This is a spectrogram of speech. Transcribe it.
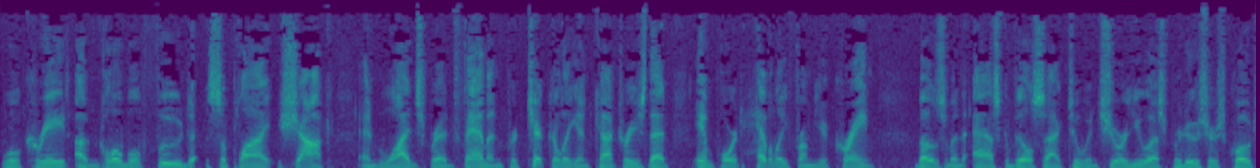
will create a global food supply shock and widespread famine, particularly in countries that import heavily from Ukraine. Boozman asked Vilsack to ensure U.S. producers, quote,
